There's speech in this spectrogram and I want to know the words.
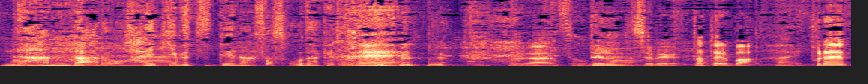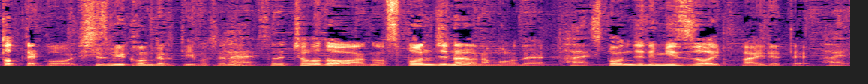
なんだろう。廃棄物出なさそうだけどね。それが出るんですよね。例えば、はい。プレートってこう沈み込んでるって言いますよね、はい。それちょうどあのスポンジのようなもので、はい。スポンジに水をいっぱい入れて、はい。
